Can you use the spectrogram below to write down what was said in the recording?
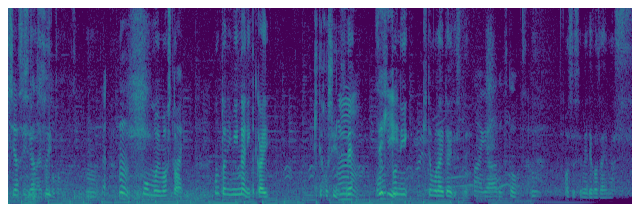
しやすいんじゃないかと思います。うん、うん、そう思いました、はい、本当にみんなに一回来てほしいですね、ぜひ。本当に来てもらいたいですね。ファイヤードストームさん、おすすめでございます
